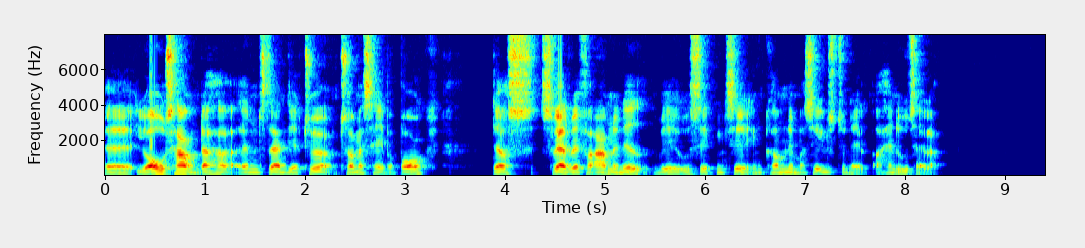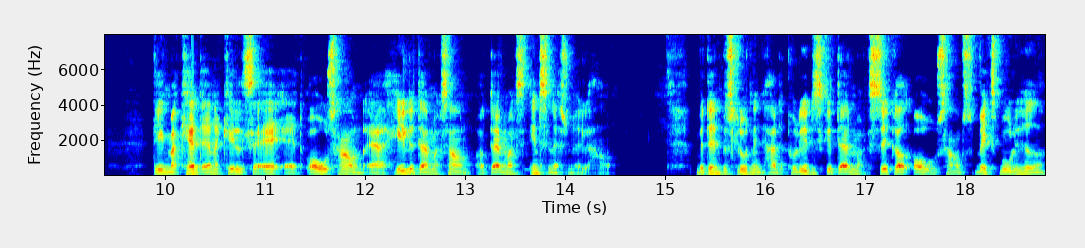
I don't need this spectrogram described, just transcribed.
Øh, I Aarhus Havn, der har administrerende direktør Thomas Haber Borg, der er også svært ved at få armene ned ved udsigten til en kommende Marcellus-tunnel, og han udtaler, det er en markant anerkendelse af, at Aarhus Havn er hele Danmarks havn og Danmarks internationale havn. Med den beslutning har det politiske Danmark sikret Aarhus Havns vækstmuligheder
